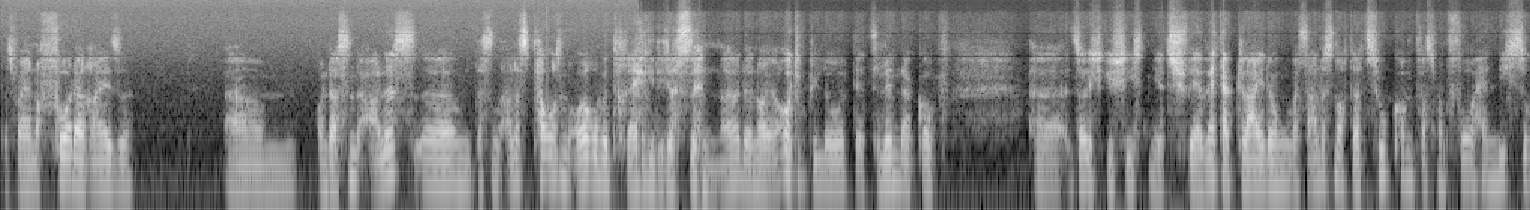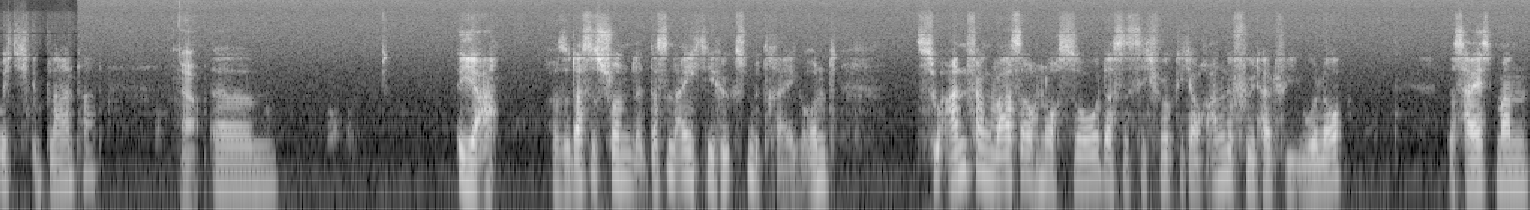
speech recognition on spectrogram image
Das war ja noch vor der Reise. Ähm, und das sind alles, ähm, das sind alles 1000 Euro Beträge, die das sind. Ne? Der neue Autopilot, der Zylinderkopf, äh, solche Geschichten, jetzt Schwerwetterkleidung, was alles noch dazu kommt, was man vorher nicht so richtig geplant hat. Ja. Ähm, ja, also das ist schon, das sind eigentlich die höchsten Beträge. Und zu Anfang war es auch noch so, dass es sich wirklich auch angefühlt hat wie Urlaub. Das heißt, man,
